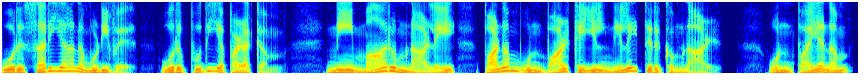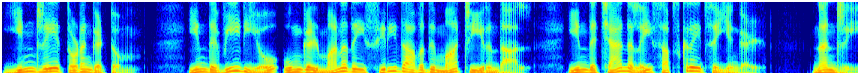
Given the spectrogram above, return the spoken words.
ஒரு சரியான முடிவு. ஒரு புதிய பழக்கம். நீ மாறும் நாளே பணம் உன் வாழ்க்கையில் நிலைத்திருக்கும் நாள். உன் பயணம் இன்றே தொடங்கட்டும். இந்த வீடியோ உங்கள் மனதை சிறிதாவது மாற்றியிருந்தால் இந்த சேனலை சப்ஸ்கிரைப் செய்யுங்கள். நன்றி.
